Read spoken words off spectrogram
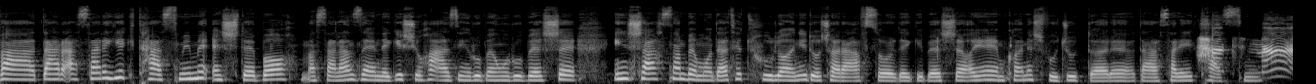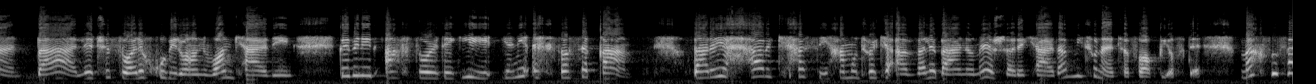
و در اثر یک تصمیم اشتباه مثلا زندگیش یوها از این رو به اون رو بشه این شخص هم به مدت طولانی دچار افسردگی بشه؟ آیا امکانش وجود داره در اثر یک تصمیم؟ بله چه سوال خوبی رو عنوان کردین. ببینید افسردگی یعنی احساس غم. برای هر کسی همونطور که اول برنامه اشاره کردم می‌تونه اتفاق بیفته. مخصوصا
